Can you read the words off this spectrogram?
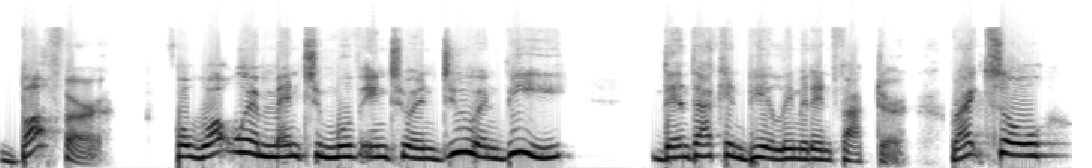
buffer for what we're meant to move into and do and be, then that can be a limiting factor, right? So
